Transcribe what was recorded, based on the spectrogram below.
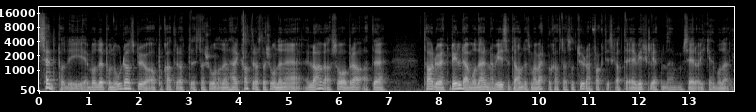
sett på de, både på Nordalsbrua og på Katrat stasjon. Og denne Katrat stasjon den er laga så bra at det, tar du et bilde av modellen og viser til andre som har vært på Katrat, så tror de faktisk at det er virkeligheten de ser, og ikke en modell.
